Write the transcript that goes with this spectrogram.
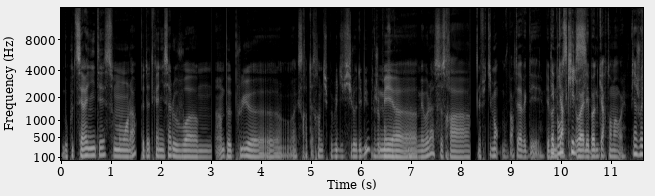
beaucoup de sérénité ce moment-là. Peut-être qu'Anissa le voit hum, un peu plus... euh, ouais, que ce sera peut-être un petit peu plus difficile au début. Je mais, euh, mais voilà, ce sera... Effectivement, vous partez avec des, bonnes bons cartes. skills. Ouais, les bonnes cartes en main, ouais. Bien joué.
